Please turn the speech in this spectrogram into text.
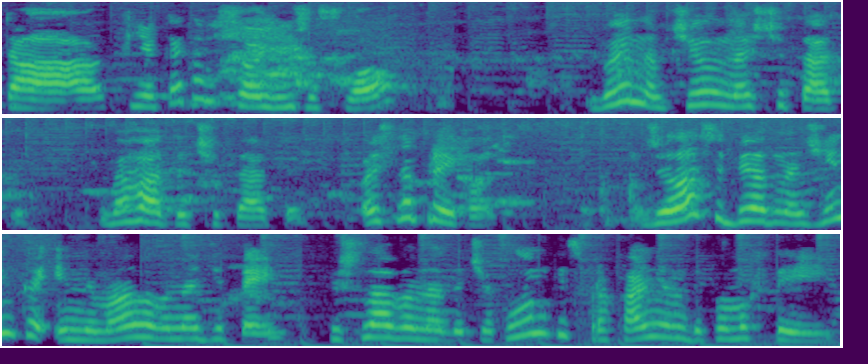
Так, яке там сьогодні число? Ви навчили нас читати, багато читати. Ось, наприклад, жила собі одна жінка і не мала вона дітей. Пішла вона до чаклунки з проханням допомогти їй.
